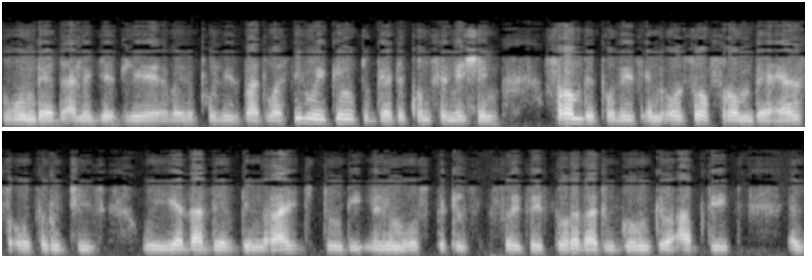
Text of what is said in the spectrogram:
wounded allegedly by the police, but we're still waiting to get a confirmation from the police and also from the health authorities. We hear that they've been rushed to the Elim hospitals. So it's a story that we're going to update as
